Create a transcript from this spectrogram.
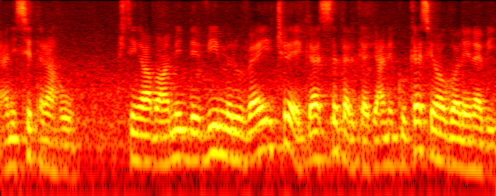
يعني ستره. بشتين رب العالمين دي في مروفي كات ستر كات يعني كو كسي هو قال نبي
